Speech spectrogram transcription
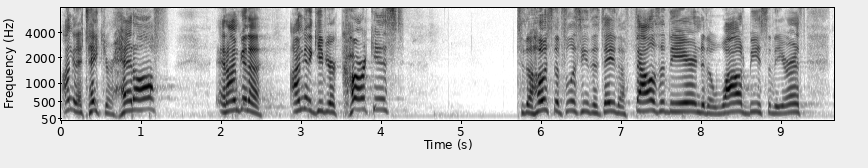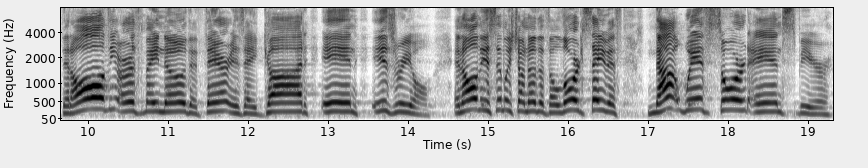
I'm going to take your head off, and I'm going to I'm going to give your carcass to the host of the Philistines this day, the fowls of the air, and to the wild beasts of the earth, that all the earth may know that there is a God in Israel. And all the assembly shall know that the Lord saveth, not with sword and spear,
